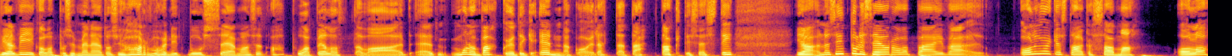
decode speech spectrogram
Vielä viikonloppuisin menee tosi harvoin niitä busseja. Mä oon se, että apua pelottavaa. Että et mun on pakko jotenkin ennakoida tätä taktisesti. Ja no sitten tuli seuraava päivä. Oli oikeastaan aika sama olo.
